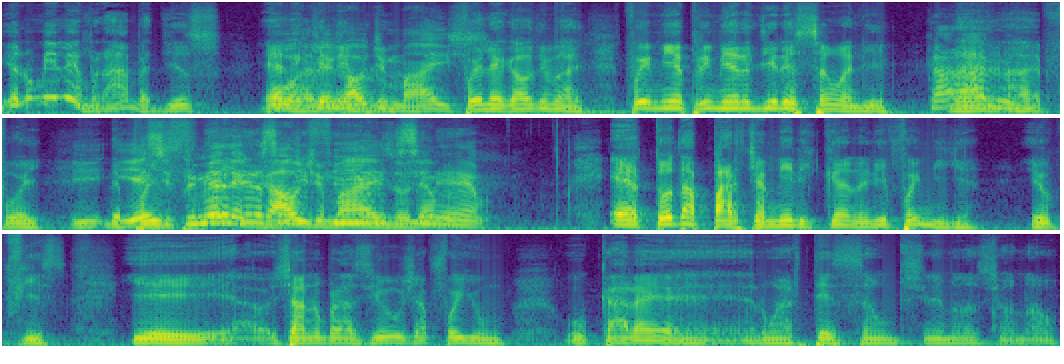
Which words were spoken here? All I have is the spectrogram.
Eu não me lembrava disso. Ela Porra, que legal lembrou. demais. Foi legal demais. Foi minha primeira direção ali. Caralho. né? Ah, foi. E, e Depois- esse filme é legal de demais, filme, de eu lembro. É, toda a parte americana ali foi minha. Eu que fiz. E já no Brasil já foi um. O cara é- era um artesão do cinema nacional.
